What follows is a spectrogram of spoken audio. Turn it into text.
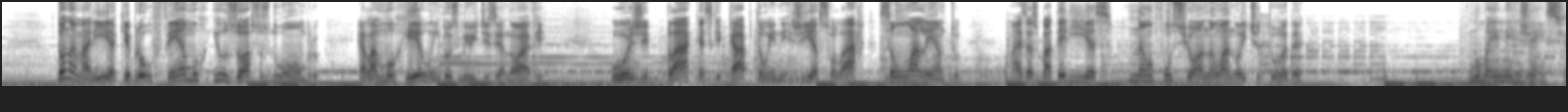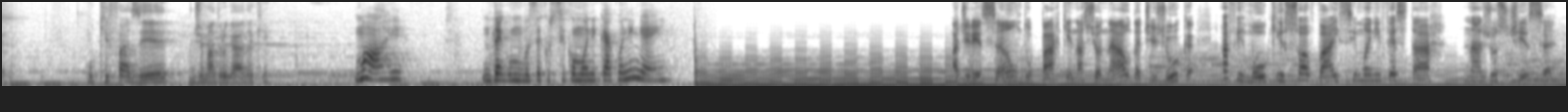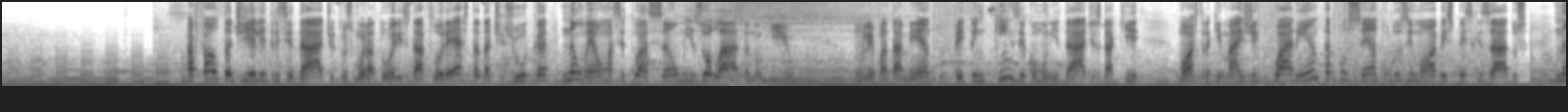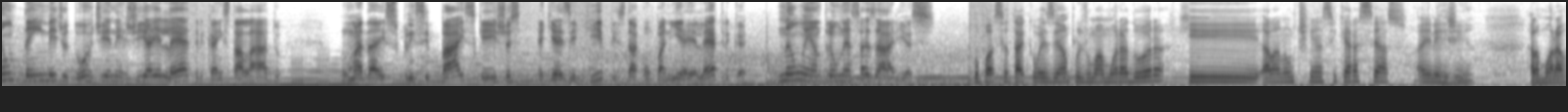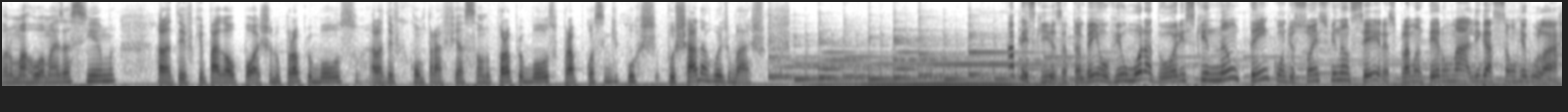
Dona Maria quebrou o fêmur e os ossos do ombro. Ela morreu em 2019. Hoje, placas que captam energia solar são um alento, mas as baterias não funcionam a noite toda. Numa emergência, o que fazer de madrugada aqui? Morre. Não tem como você se comunicar com ninguém. A direção do Parque Nacional da Tijuca afirmou que só vai se manifestar na justiça. A falta de eletricidade dos moradores da Floresta da Tijuca não é uma situação isolada no Rio. Um levantamento feito em 15 comunidades daqui mostra que mais de 40% dos imóveis pesquisados não têm medidor de energia elétrica instalado. Uma das principais queixas é que as equipes da companhia elétrica não entram nessas áreas. Eu posso citar aqui o exemplo de uma moradora que ela não tinha sequer acesso à energia. Ela morava numa rua mais acima, ela teve que pagar o poste do próprio bolso, ela teve que comprar a fiação do próprio bolso para conseguir puxar da rua de baixo. A pesquisa também ouviu moradores que não têm condições financeiras para manter uma ligação regular.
